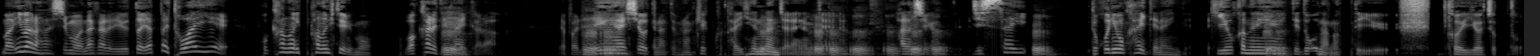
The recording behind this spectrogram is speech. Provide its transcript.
まあ今の話も中で言うと、やっぱりとはいえ、他の一般の人よりも別れてないから、やっぱり恋愛しようってなっても結構大変なんじゃないのみたいな話が実際うん。どこにも書いてないんで、起業家の恋愛ってどうなのっていう問いをちょっと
